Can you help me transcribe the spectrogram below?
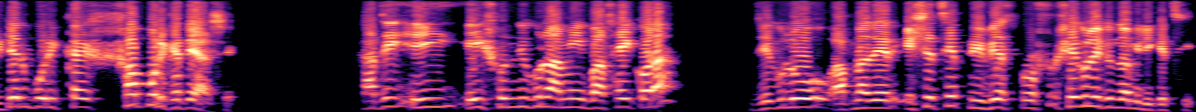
রিটার্ন পরীক্ষায় সব পরীক্ষাতে আসে। কাজে এই এই সন্ধিগুলো আমি বাছাই করা, যেগুলো আপনাদের এসেছে, প্রিভিয়াস প্রশ্ন সেগুলো কিন্তু আমি লিখেছি।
